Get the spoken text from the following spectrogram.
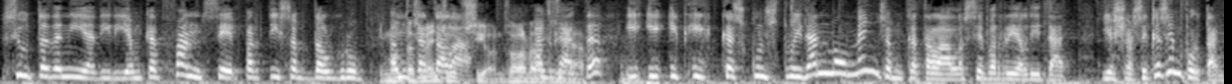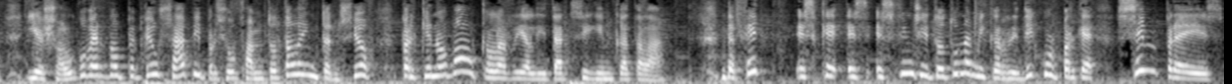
ciutadania, diríem, que et fan ser partícip del grup I moltes en menys català. opcions a l'hora de triar. Exacte, i, i, i, i que es construiran molt menys en català la seva realitat. I això sí que és important. I això el govern del PP ho sap i per això ho fa amb tota la intenció, perquè no vol que la realitat sigui en català. De fet, és que és, és fins i tot una mica ridícul, perquè sempre és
